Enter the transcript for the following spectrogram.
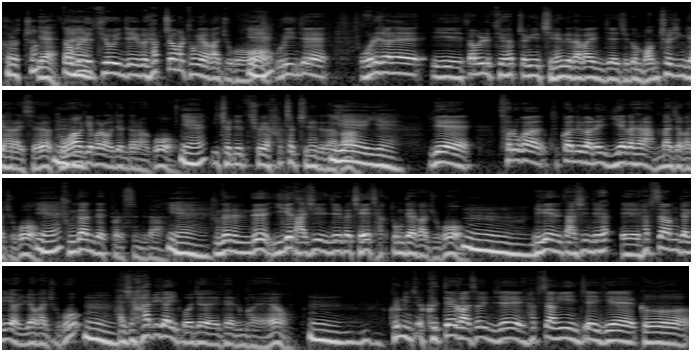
그렇죠. 예, WTO 이제 이거 협정을 통해 가지고 예. 우리 이제 오래전에 이 WTO 협정이 진행되다가 이제 지금 멈춰진 게 하나 있어요. 도하 개발 어젠다라고 예. 2000년대 초에 한참 진행되다가 예, 예. 이게 서로가 국가들 간에 이해가 잘 안 맞아 가지고 예. 중단돼 버렸습니다. 예. 중단됐는데 이게 다시 이제 그 재작동돼 가지고 음. 이게 다시 이제 예, 협상장이 열려 가지고 음. 다시 합의가 이루어져야 되는 거예요. 음. 그럼 이제 그때 가서 이제 협상이 이제 이게 그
